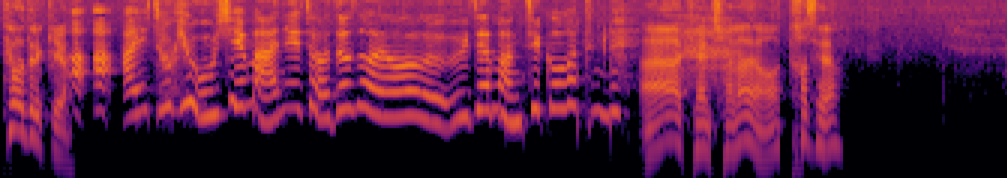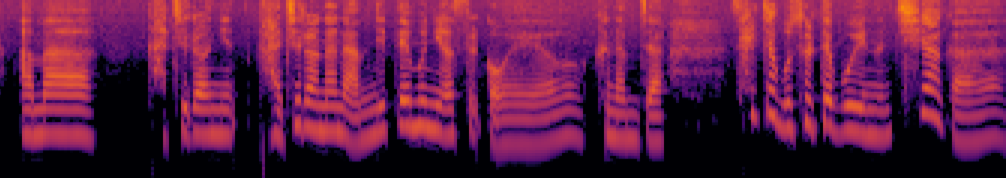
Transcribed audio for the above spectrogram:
태워드릴게요. 아, 아, 아니 저기 옷이 많이 젖어서요. 의자 망칠 것 같은데. 아, 괜찮아요. 타세요. 아마 가지런히, 가지런한 앞니 때문이었을 거예요. 그 남자 살짝 웃을 때 보이는 치아가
